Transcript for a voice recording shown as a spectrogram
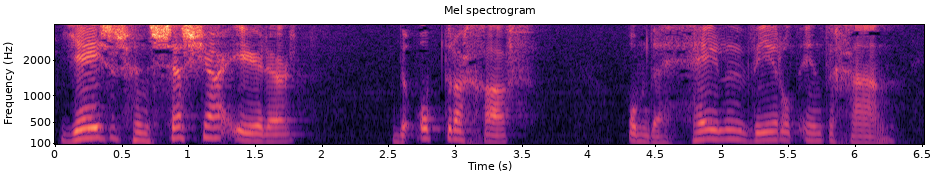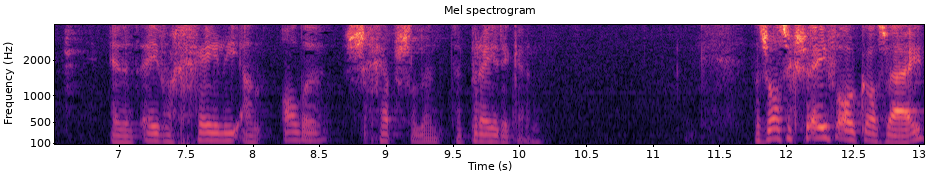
Jezus hun zes jaar eerder de opdracht gaf om de hele wereld in te gaan en het evangelie aan alle schepselen te prediken. En zoals ik zo even ook al zei,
